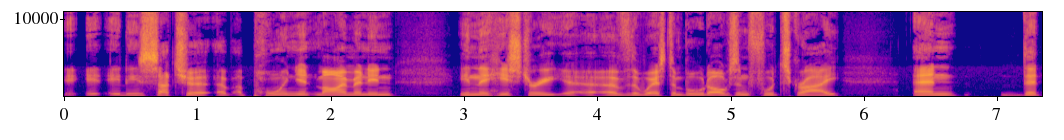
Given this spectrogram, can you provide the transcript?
it, it is such a, a poignant moment in in the history uh, of the Western Bulldogs and Footscray, and that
